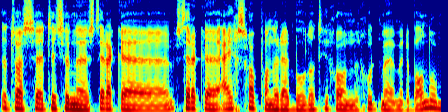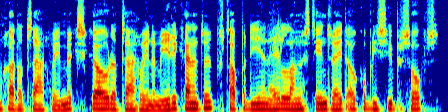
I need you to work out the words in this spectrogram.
Het, was, het is een sterke, sterke eigenschap van de Red Bull dat hij gewoon goed met, met de banden omgaat. Dat zagen we in Mexico, dat zagen we in Amerika natuurlijk. Verstappen die een hele lange stint reed, ook op die supersofts.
